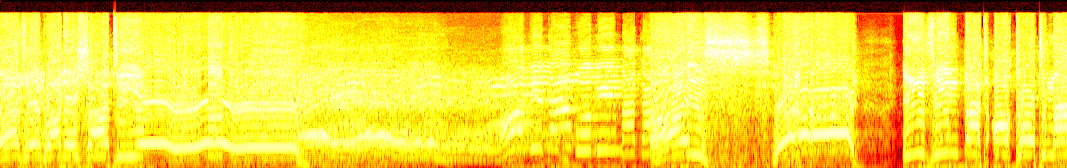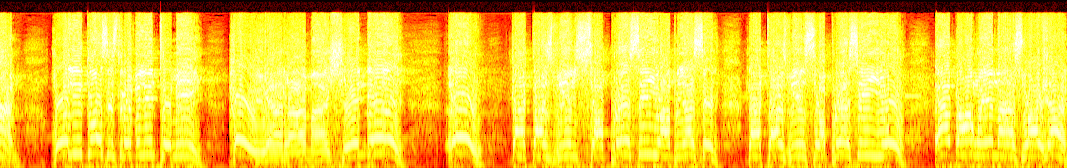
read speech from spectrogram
Everybody shout to you. That has been suppressing your blessing. That has been suppressing you. Ever Eba winners right here.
